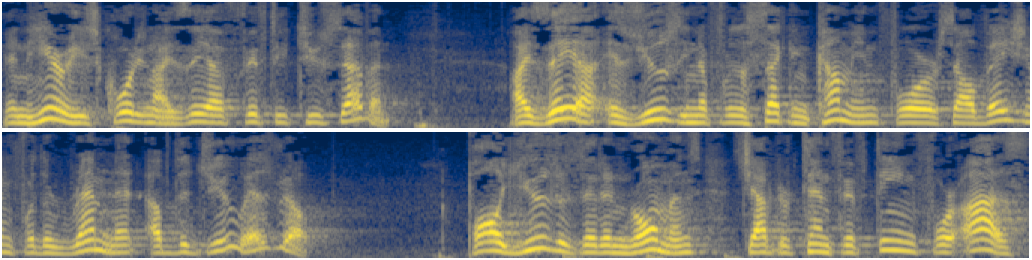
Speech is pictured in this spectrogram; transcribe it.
And here he's quoting Isaiah 52 7. Isaiah is using it for the second coming for salvation for the remnant of the Jew, Israel. Paul uses it in Romans chapter 10, 15 for us,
